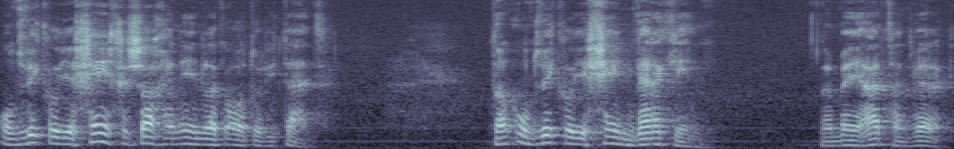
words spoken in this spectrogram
ontwikkel je geen gezag en innerlijke autoriteit. Dan ontwikkel je geen werking. Dan ben je hard aan het werk.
